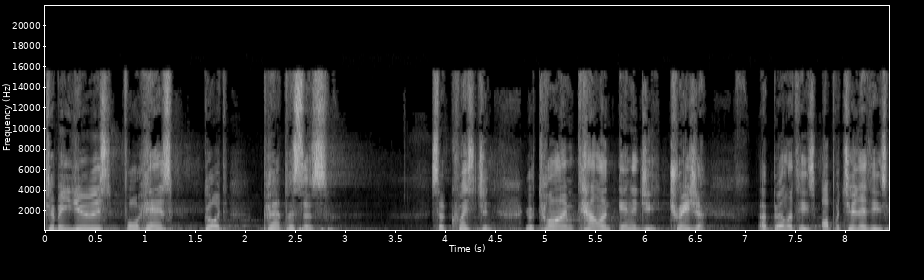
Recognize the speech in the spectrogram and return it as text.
to be used for His good purposes. So, question your time, talent, energy, treasure, abilities, opportunities,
